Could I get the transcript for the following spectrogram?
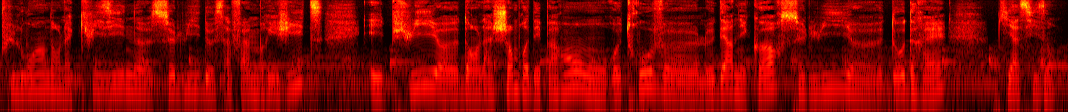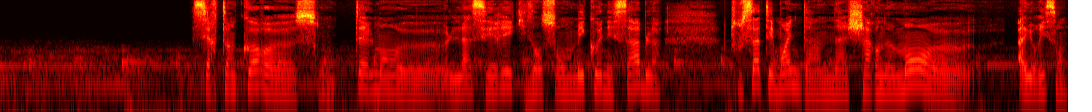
Plus loin dans la cuisine, celui de sa femme Brigitte. Et puis euh, dans la chambre des parents, on retrouve euh, le dernier corps, celui d'Audrey, qui a 6 ans. Certains corps euh, sont tellement euh, lacérés qu'ils en sont méconnaissables. Tout ça témoigne d'un acharnement euh, ahurissant.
